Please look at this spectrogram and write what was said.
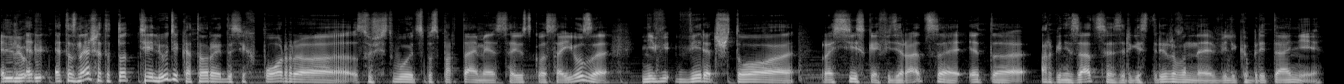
Или- это, это, знаешь, это тот, те люди, которые до сих пор э, существуют с паспортами Советского Союза, не ве- верят, что Российская Федерация — это организация, зарегистрированная в Великобритании,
